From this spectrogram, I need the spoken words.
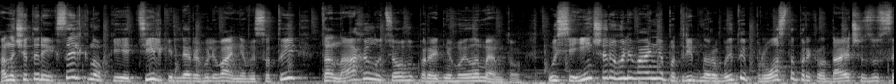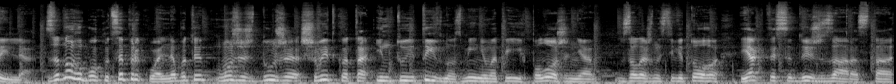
А на 4XL кнопки є тільки для регулювання висоти та нахилу цього переднього елементу. Усі інші регулювання потрібно робити просто прикладаючи зусилля. З одного боку, це прикольно, бо ти можеш дуже швидко та інтуїтивно змінювати їх положення в залежності від того, як ти сидиш зараз та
